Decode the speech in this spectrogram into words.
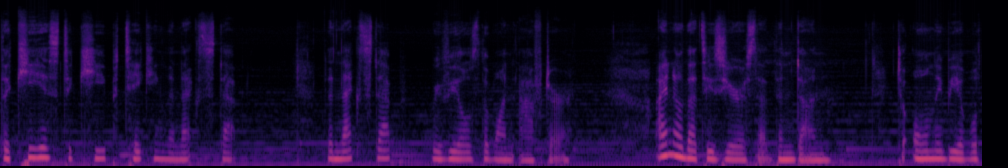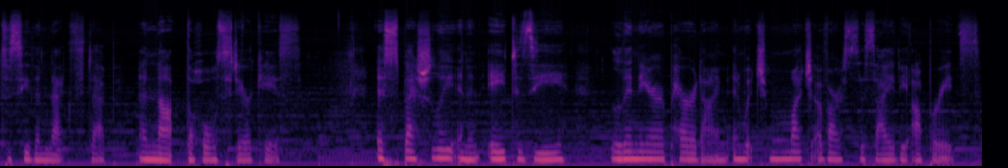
The key is to keep taking the next step. The next step reveals the one after. I know that's easier said than done, to only be able to see the next step and not the whole staircase, especially in an A to Z linear paradigm in which much of our society operates.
